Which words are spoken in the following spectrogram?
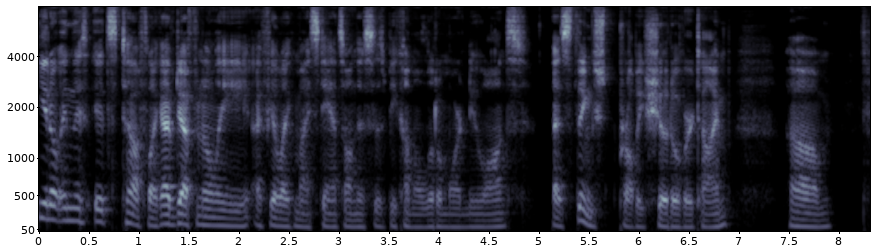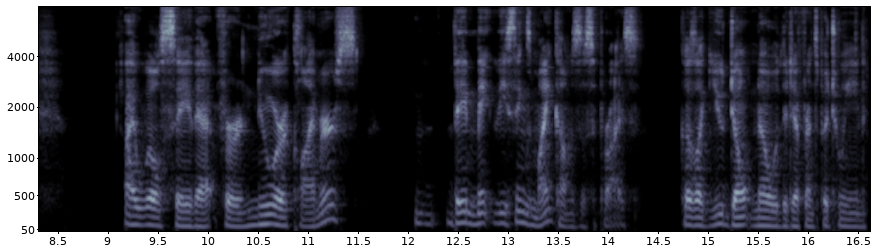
you know, in this it's tough. Like I've definitely I feel like my stance on this has become a little more nuanced as things probably should over time. Um I will say that for newer climbers, they may these things might come as a surprise. Cuz like you don't know the difference between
